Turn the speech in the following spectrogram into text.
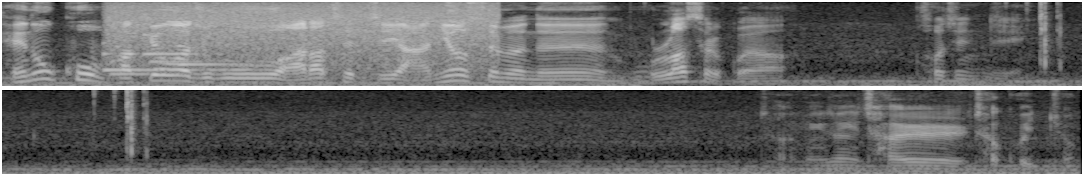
대놓고 바뀌어가지고 알아챘지 아니었으면은 몰랐을 거야. 커진지. 자 굉장히 잘 잡고 있죠?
